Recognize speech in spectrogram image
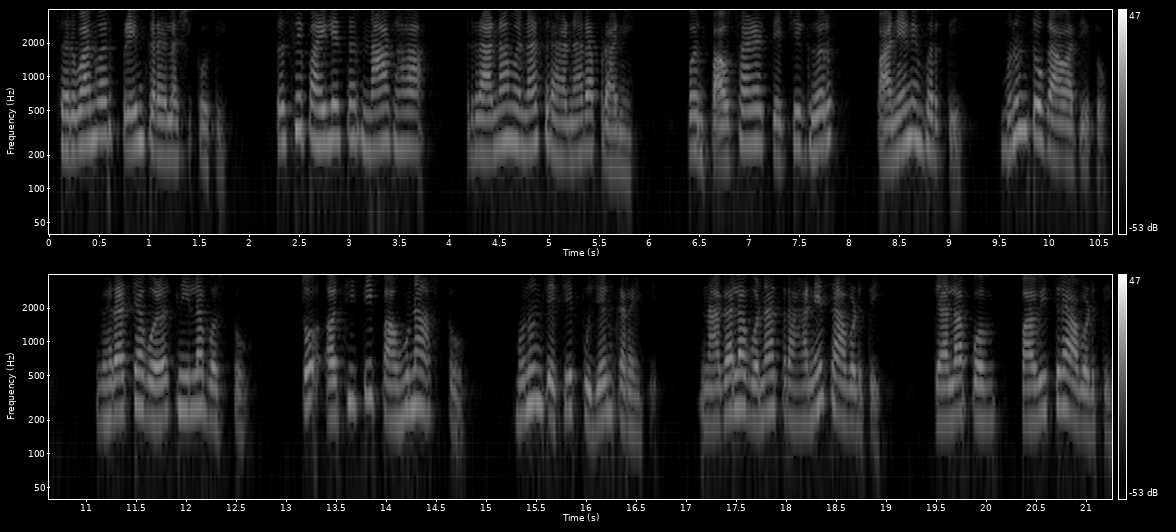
सर्वांवर प्रेम करायला शिकवते. तसे पाहिले तर नाग हा रानावनात राहणारा प्राणी पण पावसाळ्यात त्याचे घर पाण्याने भरते म्हणून तो गावात येतो. घराच्या वळचणीला बसतो. तो अतिथी पाहुणा असतो. म्हणून त्याचे पूजन करायचे. नागाला वनात राहणेच आवडते. त्याला प पावित्र्य आवडते.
